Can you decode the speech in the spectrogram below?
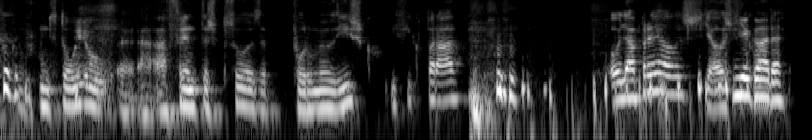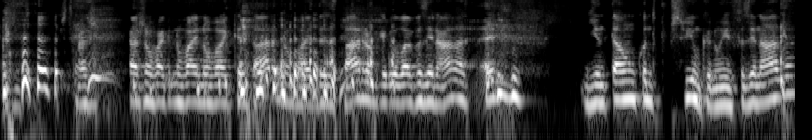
porque no fundo estou eu à, à frente das pessoas a pôr o meu disco e fico parado olhar para elas. E, elas e agora? Este gajo, não, vai, não, vai, não vai cantar, não vai dançar, não vai fazer nada. E então, quando percebiam que eu não ia fazer nada,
